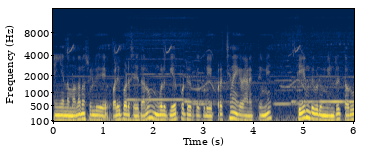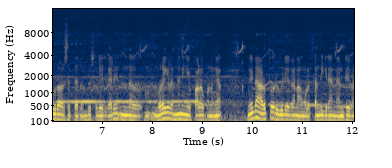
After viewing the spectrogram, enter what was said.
நீங்கள் இந்த மந்திரம் சொல்லி வழிபாடு செய்தாலும் உங்களுக்கு ஏற்பட்டு இருக்கக்கூடிய பிரச்சனைகள் அனைத்துமே தீர்ந்துவிடும் என்று கரூரார் சித்தர் வந்து சொல்லியிருக்காரு. இந்த முறைகளை வந்து நீங்கள் ஃபாலோ பண்ணுங்கள் மீண்டும் அடுத்த ஒரு வீடியோவில் நான் உங்களை சந்திக்கிறேன். நன்றி வணக்கம்.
